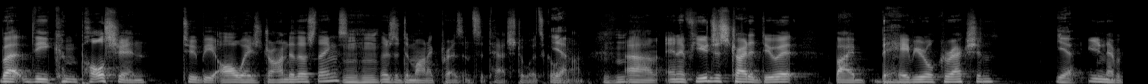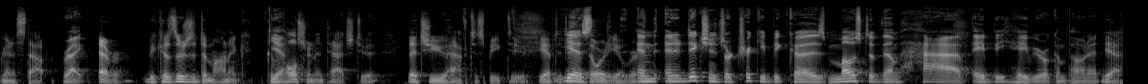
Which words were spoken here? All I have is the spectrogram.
But the compulsion to be always drawn to those things, there's a demonic presence attached to what's going Yeah. on. Um, and if you just try to do it by behavioral correction, Yeah, you're never going to stop right. ever because there's a demonic Yeah. compulsion attached to it that you have to speak to. You have to take Yes, authority over. and and addictions are tricky because most of them have a behavioral component. Yeah.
